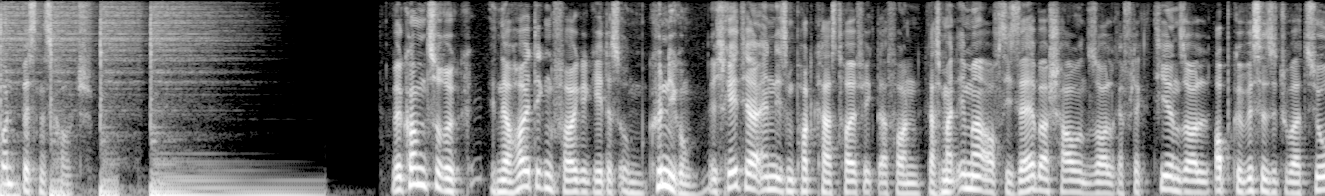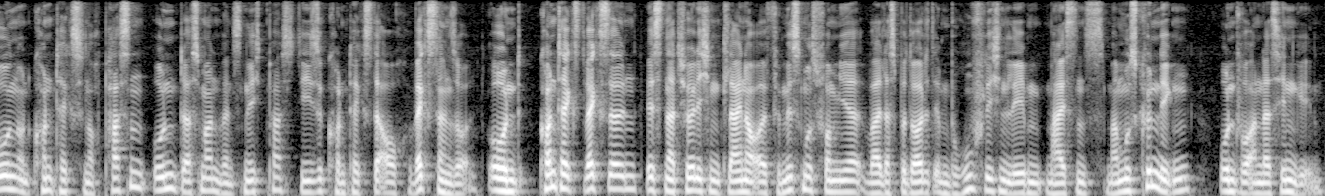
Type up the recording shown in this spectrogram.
und Business Coach. Willkommen zurück. In der heutigen Folge geht es um Kündigung. Ich rede ja in diesem Podcast häufig davon, dass man immer auf sich selber schauen soll, reflektieren soll, ob gewisse Situationen und Kontexte noch passen und dass man, wenn es nicht passt, diese Kontexte auch wechseln soll. Und Kontext wechseln ist natürlich ein kleiner Euphemismus von mir, weil das bedeutet im beruflichen Leben meistens, man muss kündigen und woanders hingehen.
